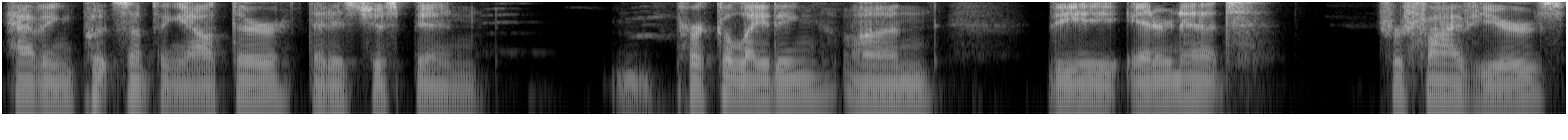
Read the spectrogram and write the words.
having put something out there that has just been percolating on the internet for five years,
